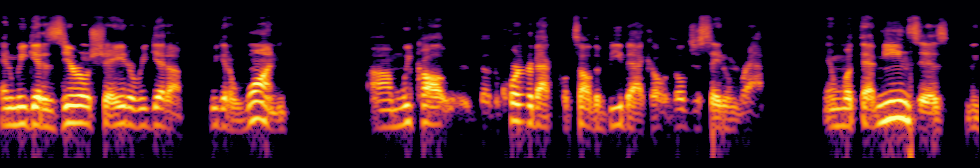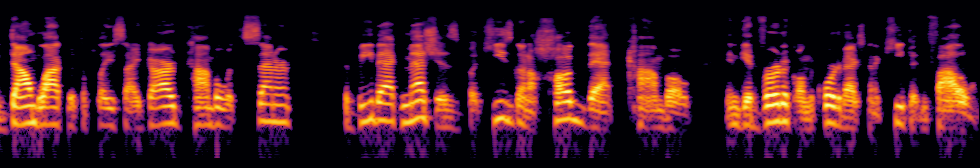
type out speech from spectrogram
and we get a zero shade or we get a we get a one, um, we call the, the, quarterback will tell the B back, he'll, he'll just say to him, wrap. And what that means is we down block with the play side guard, combo with the center. The B back meshes, but he's going to hug that combo and get vertical, and the quarterback's going to keep it and follow him.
